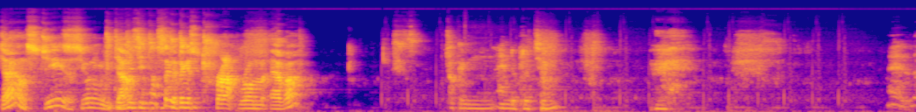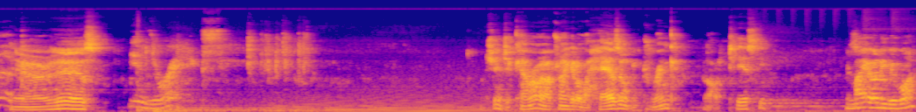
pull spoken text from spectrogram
Dance, Jesus, you wouldn't even dance. That's like the biggest trap room ever. Fucking end of platoon. hey, look, There it is. It's Rex. Change the camera, I'll try and get all the hairs out and drink. Oh, tasty. It might only be one.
